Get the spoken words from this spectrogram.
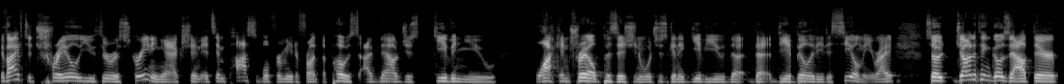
if I have to trail you through a screening action, it's impossible for me to front the post. I've now just given you lock and trail position, which is going to give you the, the the ability to seal me, right? So Jonathan goes out there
